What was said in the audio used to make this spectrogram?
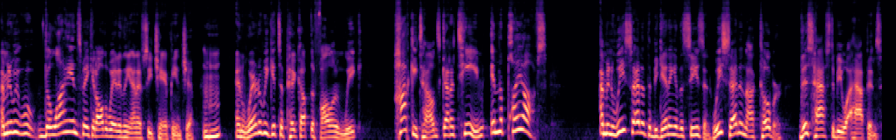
I mean, we, we, the Lions make it all the way to the NFC Championship. Mm-hmm. And where do we get to pick up the following week? Hockeytown's got a team in the playoffs. I mean, we said at the beginning of the season, we said in October, this has to be what happens.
